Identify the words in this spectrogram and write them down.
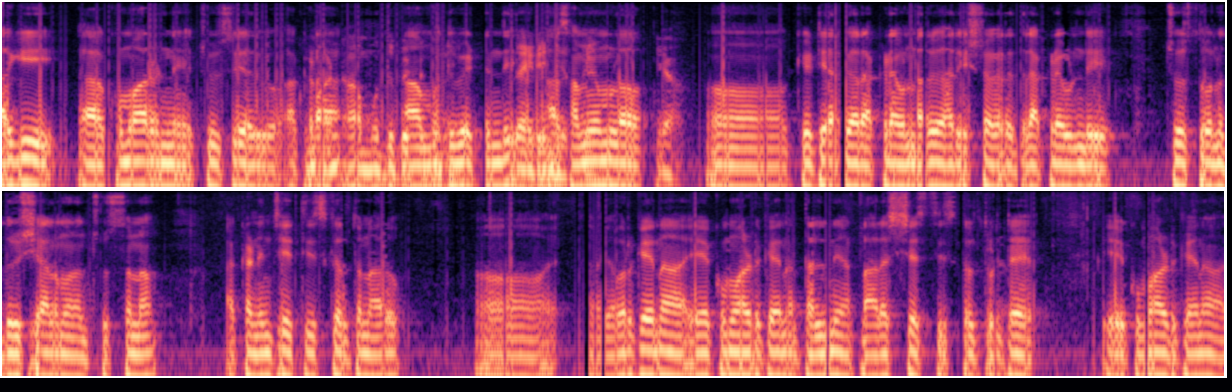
ఆగి ఆ కుమారుడిని చూసి అది అక్కడ ముద్దు పెట్టింది. ఆ సమయంలో కేటీఆర్ గారు అక్కడే ఉన్నారు. హరీష్ రావు గారు ఇద్దరు అక్కడే ఉండి చూస్తూ ఉన్న దృశ్యాలు మనం చూస్తున్నాం. అక్కడి నుంచి తీసుకెళ్తున్నారు. ఎవరికైనా ఏ కుమారుడికైనా తల్లిని అట్లా అరెస్ట్ చేసి తీసుకెళ్తుంటే ఏ కుమారుడికైనా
